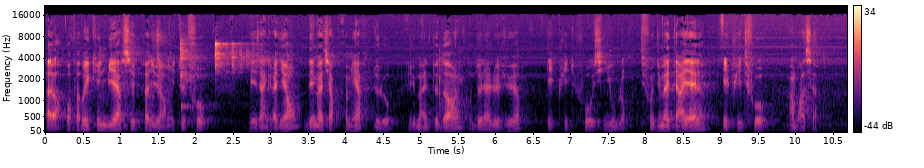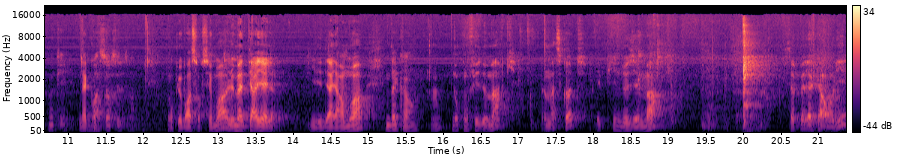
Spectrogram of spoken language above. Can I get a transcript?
Alors, pour fabriquer une bière, c'est pas dur. Il te faut des ingrédients, des matières premières, de l'eau, du malt d'orge, de la levure, et puis il te faut aussi du houblon. Il te faut du matériel, et puis il te faut un brasseur. Ok. D'accord. Brasseur, c'est toi. Donc le brasseur, c'est moi. Le matériel, il est derrière moi. D'accord. Donc on fait deux marques, la mascotte, et puis une deuxième marque qui s'appelle la Caroline.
